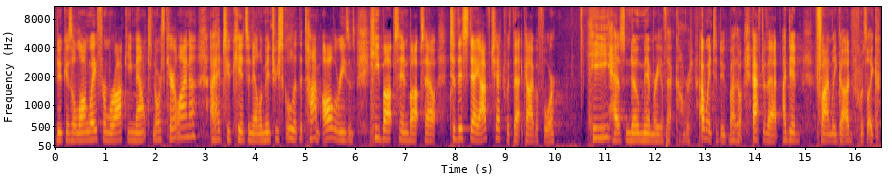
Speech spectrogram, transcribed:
Duke is a long way from Rocky Mount, North Carolina. I had two kids in elementary school at the time. All the reasons. He bops in, bops out. To this day, I've checked with that guy before. He has no memory of that conversation. I went to Duke, by the way. After that, I did finally, God was like,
